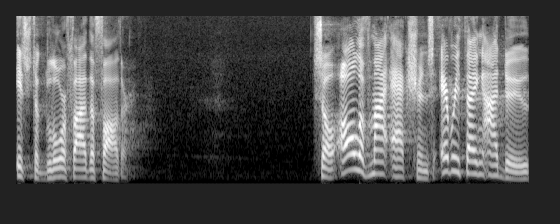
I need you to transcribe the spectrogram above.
it's to glorify the Father. So, all of my actions, everything I do,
